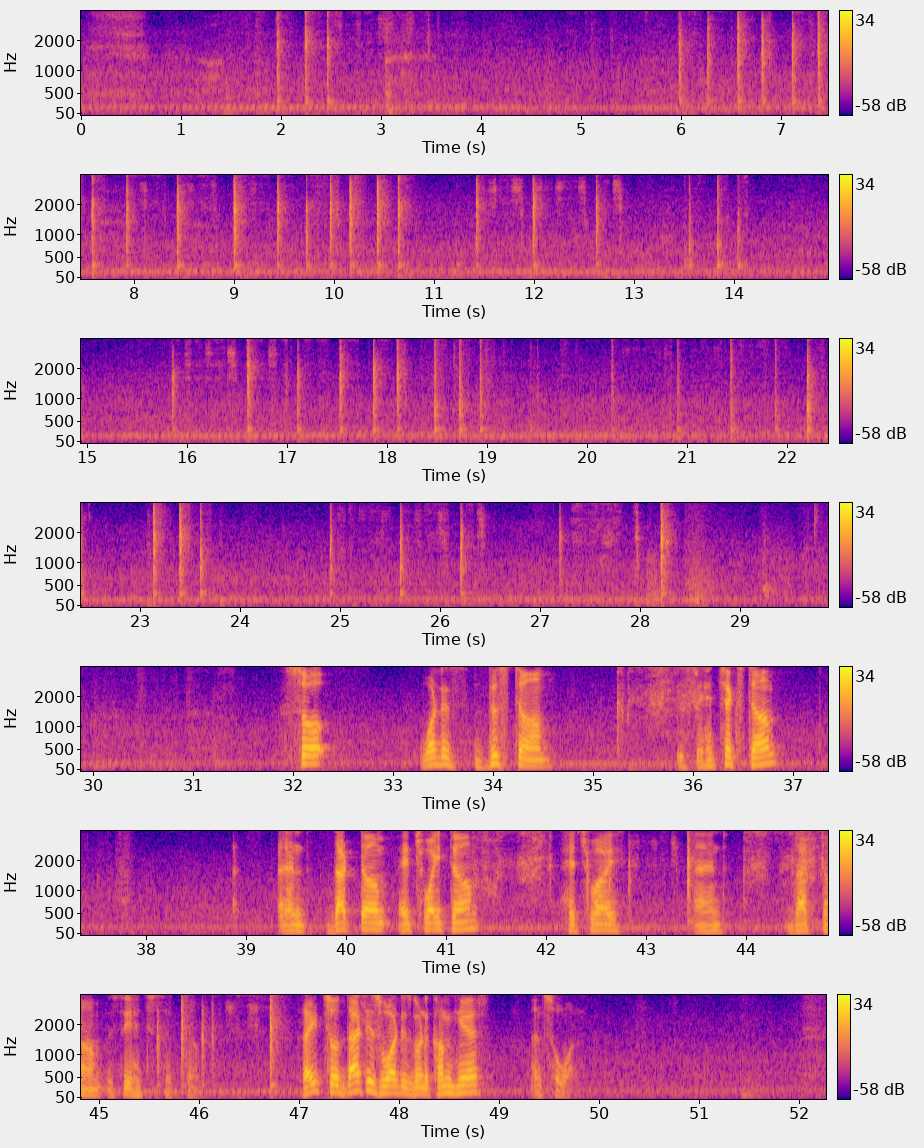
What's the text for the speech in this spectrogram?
So, what is this term? Is the hx term and that term hy term, hy and that term is the hz term. Right? So, that is what is going to come here and so on.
